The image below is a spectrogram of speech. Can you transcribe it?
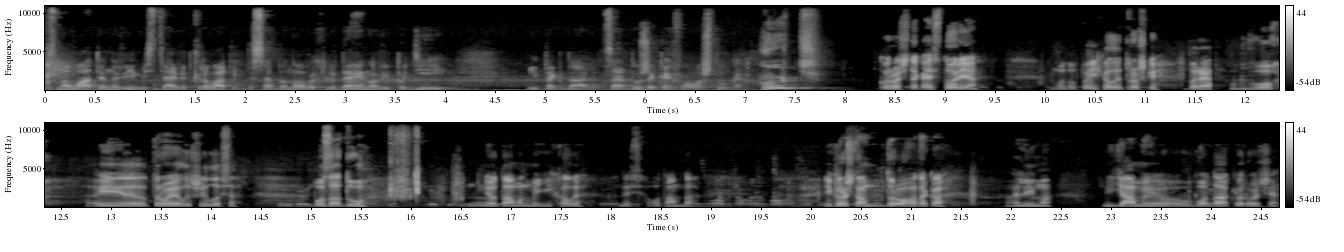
взнавати нові місця, відкривати для себе нових людей, нові події і так далі. Це дуже кайфова штука. Гуч! Коротше, така історія. Ми тут поїхали трошки вперед вдвох. І троє лишилося позаду. І отам от ми їхали. десь отам, да. І коротше там дорога така галіма, ями, вода, коротше.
